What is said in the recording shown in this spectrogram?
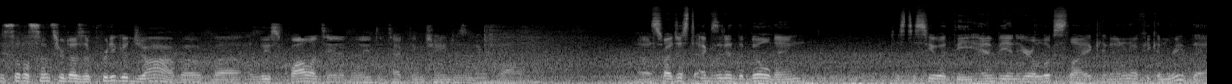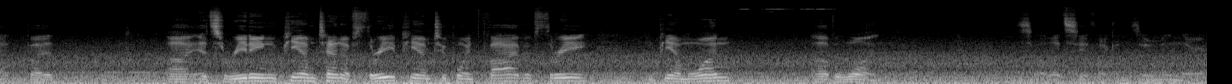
this little sensor does a pretty good job of uh, at least qualitatively detecting changes in air quality. Uh, so I just exited the building just to see what the ambient air looks like, and I don't know if you can read that, but uh, it's reading PM10 of 3, PM2.5 of 3, and PM1 of 1. So let's see if I can zoom in there.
